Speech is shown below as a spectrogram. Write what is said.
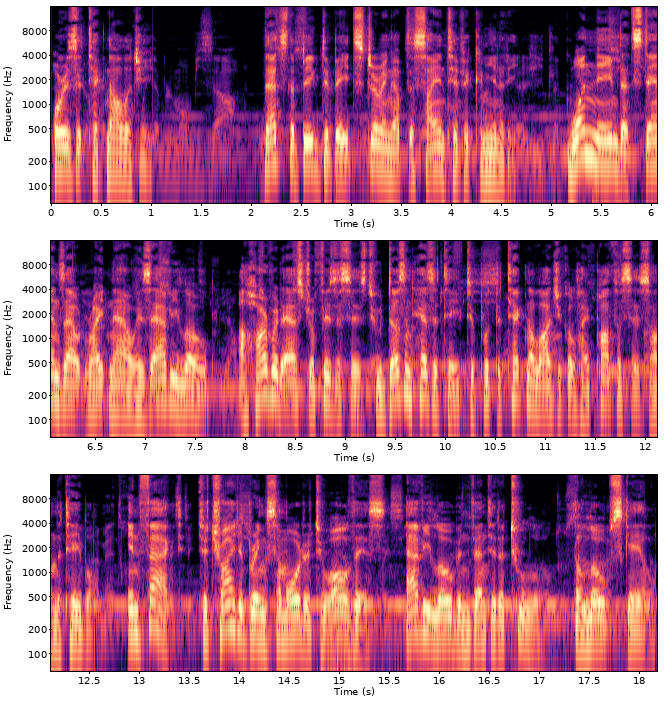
or is it technology? That's the big debate stirring up the scientific community. One name that stands out right now is Avi Loeb, a Harvard astrophysicist who doesn't hesitate to put the technological hypothesis on the table. In fact, to try to bring some order to all this, Avi Loeb invented a tool, the Loeb scale.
